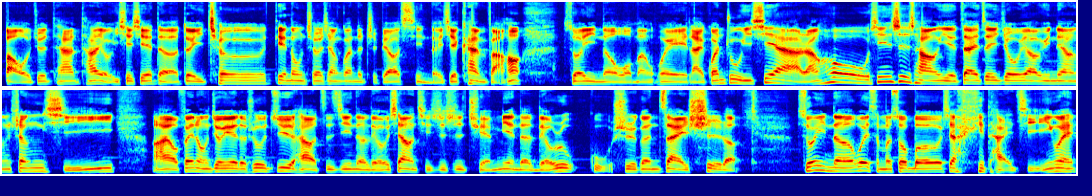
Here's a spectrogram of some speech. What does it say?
报，我觉得它它有一些些的对车电动车相关的指标性的一些看法哈，所以呢我们会来关注一下。然后新市场也在这一周要酝酿升息，还有非农就业的数据，还有资金的流向，其实是全面的流入股市跟债市了。所以呢，为什么说不下一台机？因为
